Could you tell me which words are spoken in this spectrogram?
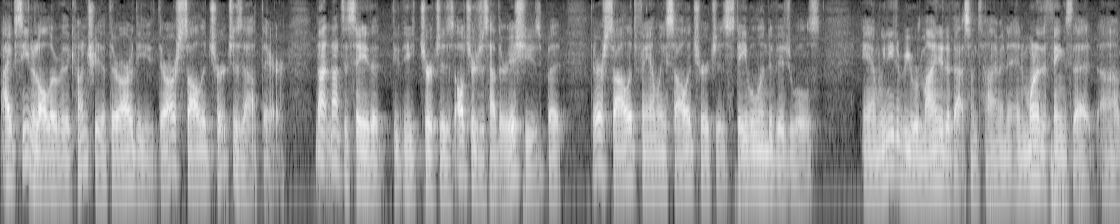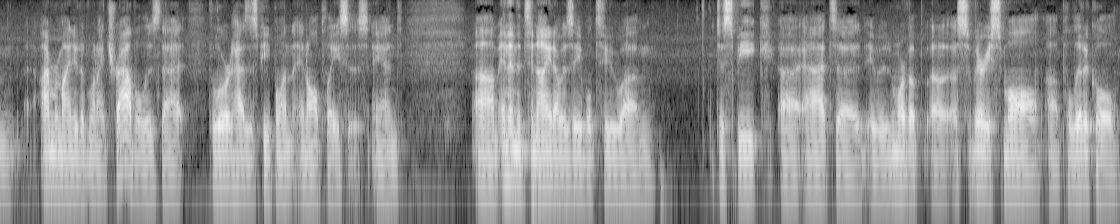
I've seen it all over the country that there are the there are solid churches out there. Not not to say that the, the churches all churches have their issues, but there are solid families, solid churches, stable individuals. And we need to be reminded of that sometime. And, and one of the things that um, I'm reminded of when I travel is that the Lord has His people in, in all places. And um, and then the, tonight I was able to um, to speak uh, at uh, it was more of a, a, a very small uh, political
